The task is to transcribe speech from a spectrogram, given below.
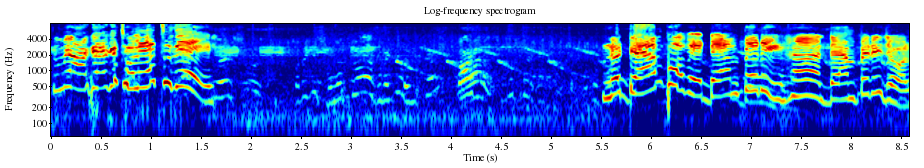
তুমি আগে আগে চলে যাচ্ছ যে? না ড্যাম্প হবে ড্যাম্পেরই হ্যাঁ ড্যাম্পেরই জল?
